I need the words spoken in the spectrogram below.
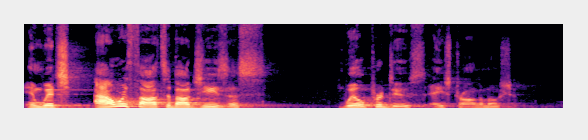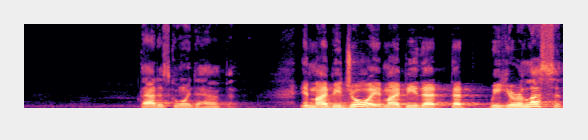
in which our thoughts about Jesus will produce a strong emotion. That is going to happen. It might be joy, it might be that, that we hear a lesson,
